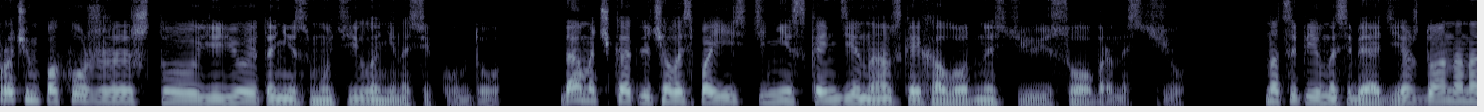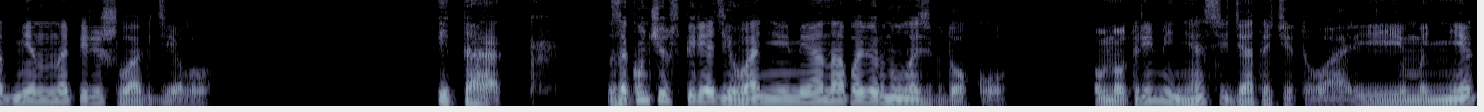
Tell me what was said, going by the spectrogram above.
Впрочем, похоже, что ее это не смутило ни на секунду. Дамочка отличалась поистине скандинавской холодностью и собранностью. Нацепив на себя одежду, она надменно перешла к делу. Итак, закончив с переодеваниями, она повернулась к доку. Внутри меня сидят эти твари, и мне,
